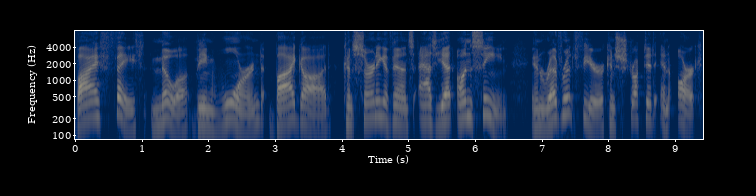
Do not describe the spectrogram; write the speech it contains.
By faith, Noah, being warned by God concerning events as yet unseen, in reverent fear constructed an ark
